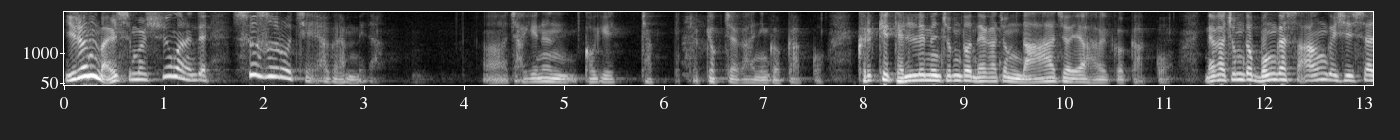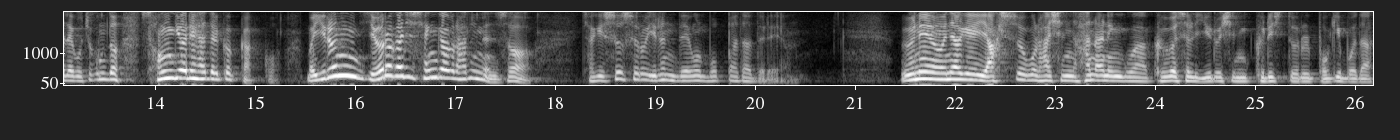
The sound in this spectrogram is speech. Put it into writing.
이런 말씀을 수용하는데 스스로 제약을 합니다. 아, 자기는 거기 적격자가 아닌 것 같고 그렇게 되려면 좀 더 내가 좀 나아져야 할 것 같고 내가 좀 더 뭔가 쌓은 것이 있어야 되고 조금 더 성결해야 될 것 같고 뭐 이런 여러 가지 생각을 하면서 자기 스스로 이런 내용을 못 받아들여요. 은혜 언약의 약속을 하신 하나님과 그것을 이루신 그리스도를 보기보다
